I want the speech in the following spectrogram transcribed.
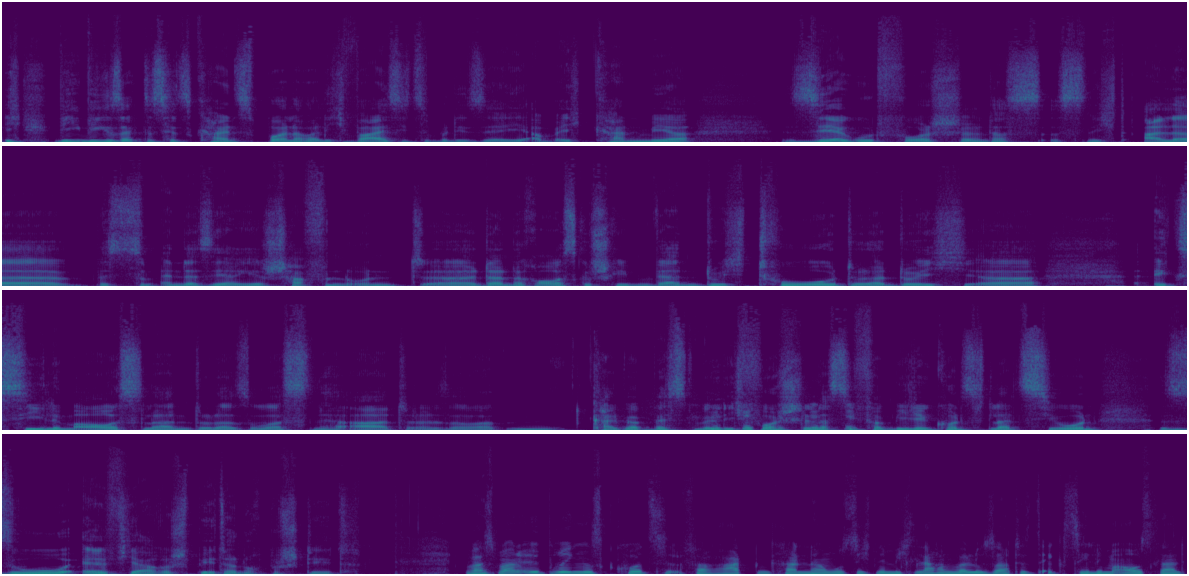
ich, wie, wie gesagt, das ist jetzt kein Spoiler, weil ich weiß nichts über die Serie, aber ich kann mir sehr gut vorstellen, dass es nicht alle bis zum Ende der Serie schaffen und äh, dann rausgeschrieben werden durch Tod oder durch äh, Exil im Ausland oder sowas in der Art. Also hm, kann ich mir am besten will nicht vorstellen, dass die Familienkonstellation so elf Jahre später noch besteht. Was man übrigens kurz verraten kann, da muss ich nämlich lachen, weil du sagtest Exil im Ausland.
